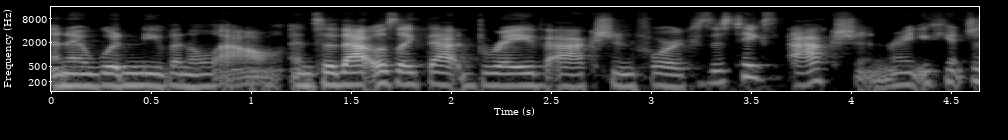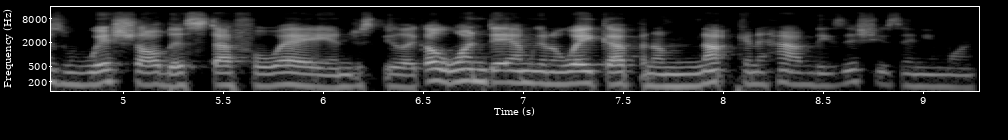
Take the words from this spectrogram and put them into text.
and I wouldn't even allow. And so that was like that brave action for because this takes action, right? You can't just wish all this stuff away and just be like, oh, one day I'm going to wake up and I'm not going to have these issues anymore.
